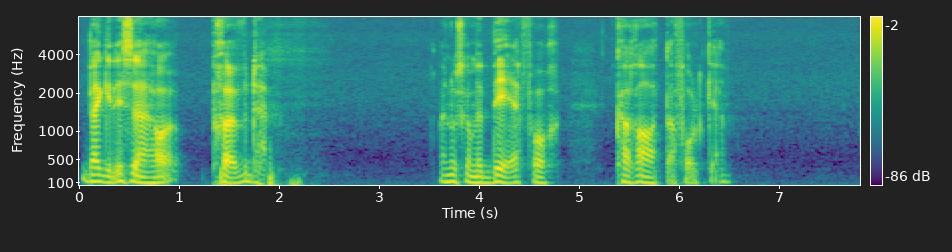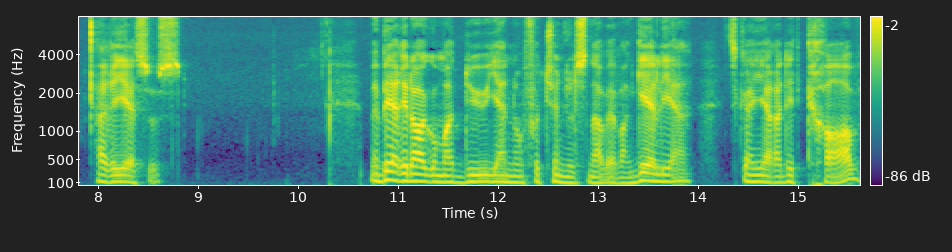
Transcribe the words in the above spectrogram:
Begge disse har prøvd. Men nå skal vi be for karata-folket. Herre Jesus, vi ber i dag om at du gjennom forkynnelsen av evangeliet skal gjøre ditt krav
